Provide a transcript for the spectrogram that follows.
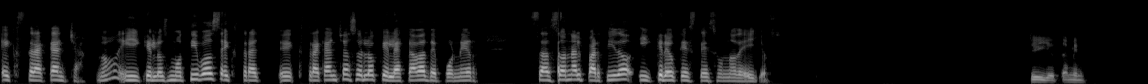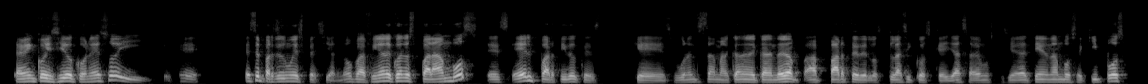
extra cancha, ¿no? Y que los motivos extra, extra cancha son lo que le acaba de poner sazón al partido y creo que este es uno de ellos. Sí, yo también, también coincido con eso y creo que este partido es muy especial, ¿no? Al final de cuentas, para ambos es el partido que, que seguramente está marcado en el calendario, aparte de los clásicos que ya sabemos que tienen ambos equipos.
